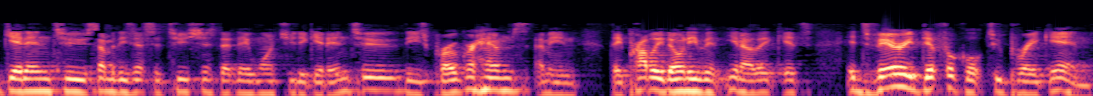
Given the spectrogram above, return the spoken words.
get into some of these institutions that they want you to get into these programs. I mean, they probably don't even, you know, it's, it's very difficult to break in.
